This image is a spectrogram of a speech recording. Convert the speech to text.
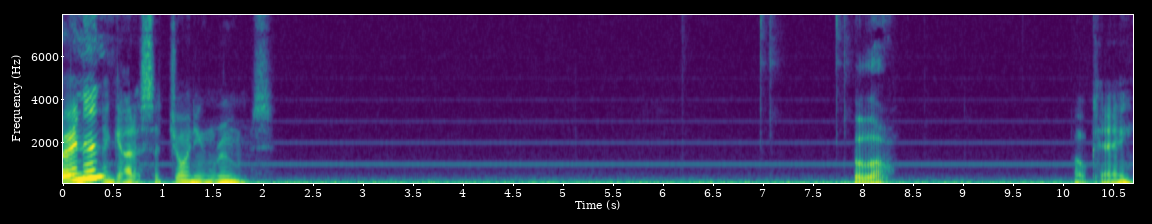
Fernan? I got us adjoining rooms. Hello. Okay.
